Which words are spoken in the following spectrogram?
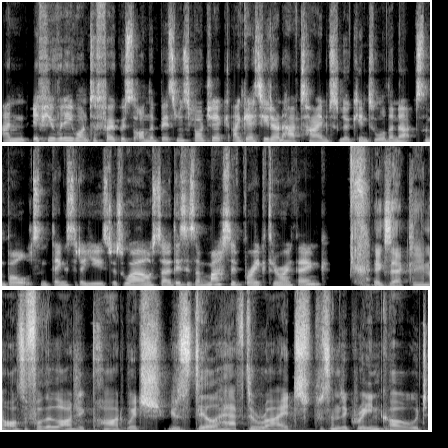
And if you really want to focus on the business logic, I guess you don't have time to look into all the nuts and bolts and things that are used as well. So this is a massive breakthrough, I think. Exactly. And also for the logic part, which you still have to write to some degree in code,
